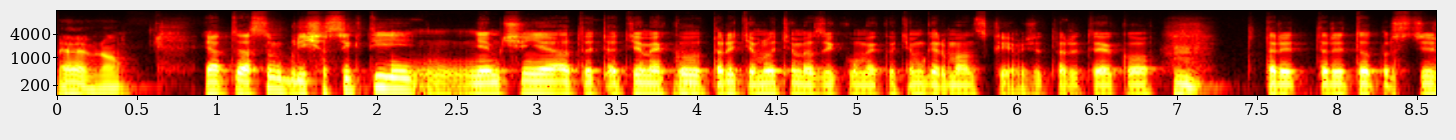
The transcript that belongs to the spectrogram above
Nevím, no. Já, já jsem blíž asi k té Němčině a, teď, a těm jako hmm. tady těmhle těm jazykům, jako těm germánským, že tady ty jako, hmm. tady, tady to prostě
